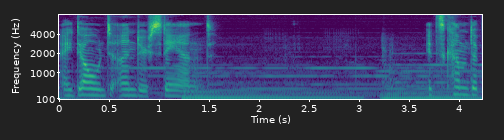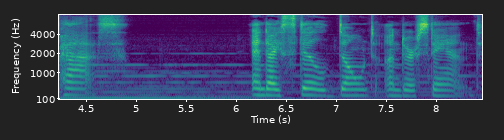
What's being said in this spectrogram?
I don't understand. It's come to pass, and I still don't understand.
